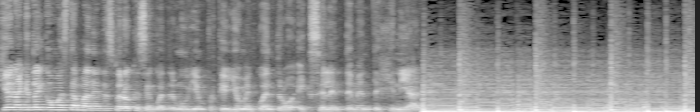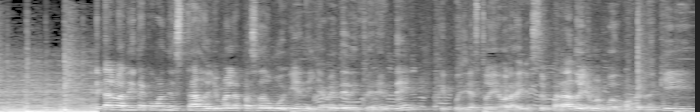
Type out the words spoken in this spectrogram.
¿Qué onda? ¿Qué tal? ¿Cómo están, bandita? Espero que se encuentren muy bien porque yo me encuentro excelentemente genial. Tal, bandita? ¿Cómo han estado? Yo me la he pasado muy bien y ya ven de diferente que pues ya estoy ahora, ya estoy parado, ya me puedo mover de aquí,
